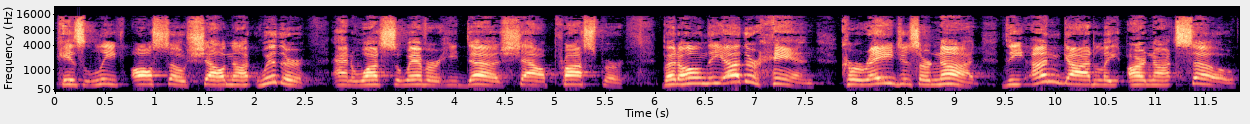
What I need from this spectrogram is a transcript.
His leaf also shall not wither, and whatsoever he does shall prosper. But on the other hand, courageous are not, the ungodly are not so.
